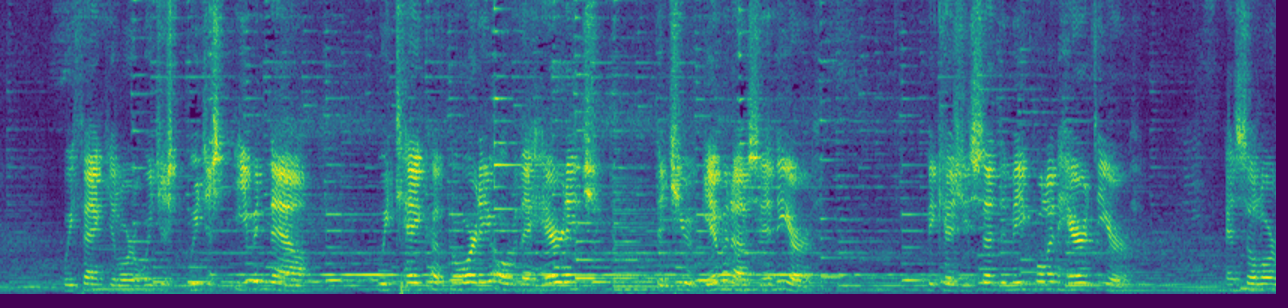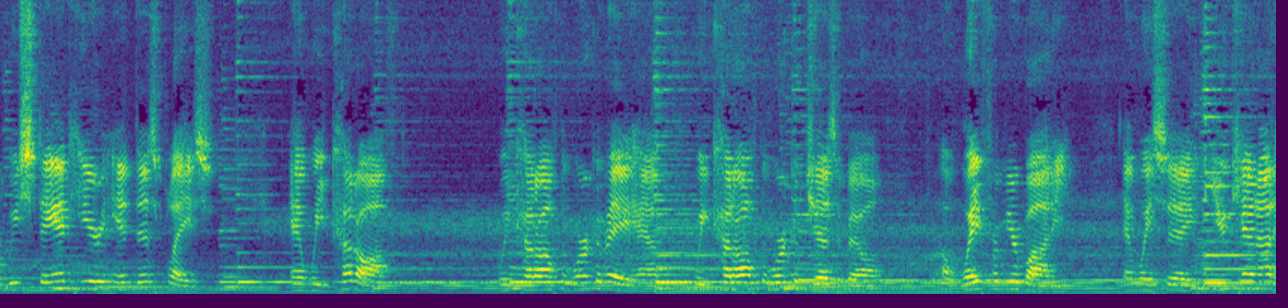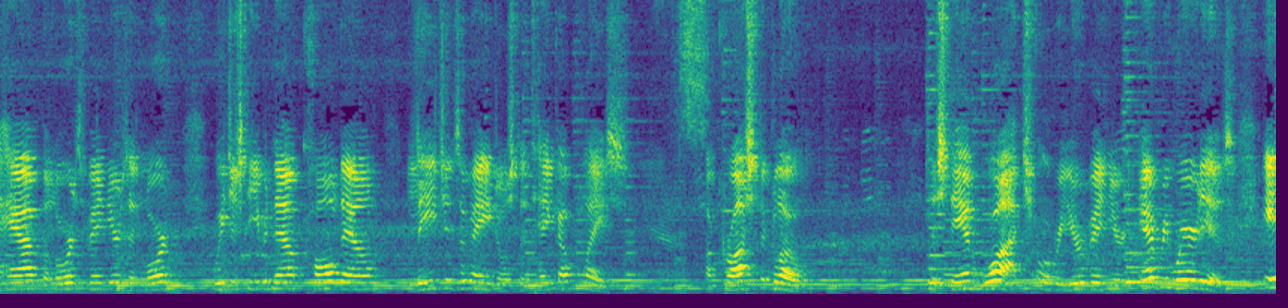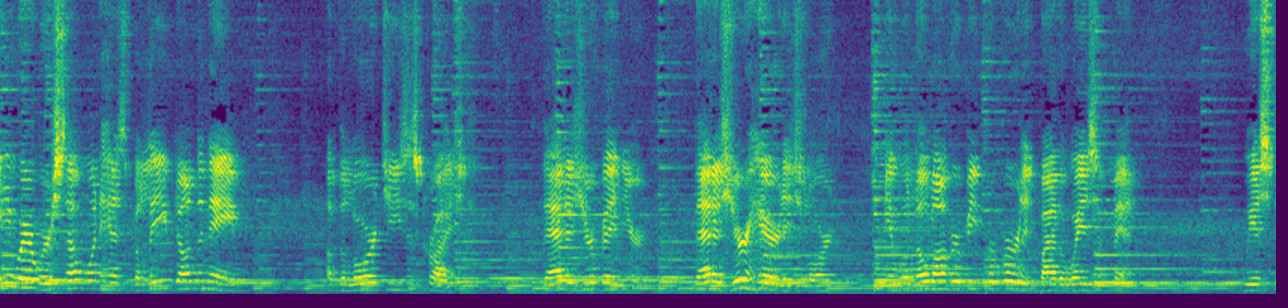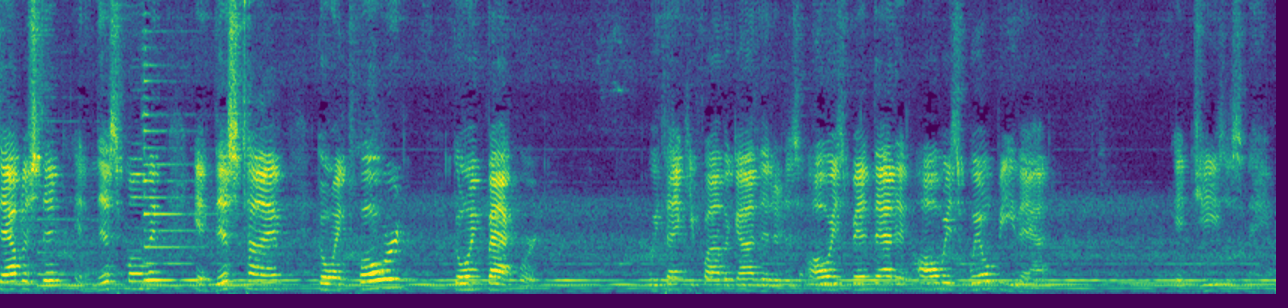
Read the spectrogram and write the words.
We thank you, Lord. We just we just even now we take authority over the heritage that you have given us in the earth. Because you said the meek will inherit the earth. And so, Lord, we stand here in this place and we cut off. We cut off the work of Ahab. We cut off the work of Jezebel away from your body and we say, You cannot have the Lord's vineyards. And Lord, we just even now call down legions of angels to take up place across the globe to stand watch over your vineyard everywhere it is, anywhere where someone has believed on the name of the Lord Jesus Christ. That is your vineyard. That is your heritage, Lord. It will no longer be perverted by the ways of men. We established it in this moment in this time, going forward, going backward. We thank you, Father God, that it has always been that and always will be that. In Jesus' name.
